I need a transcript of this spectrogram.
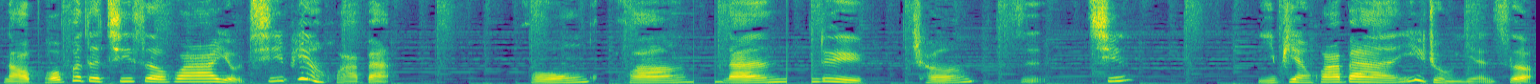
老婆婆的七色花有七片花瓣，红、黄、蓝、绿、橙、紫、青，一片花瓣一种颜色。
